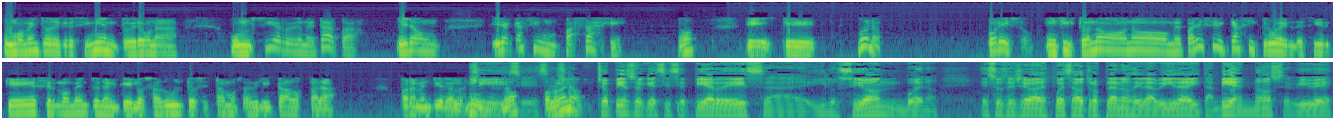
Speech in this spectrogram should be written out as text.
un momento de crecimiento, era una un cierre de una etapa, era un era casi un pasaje, ¿no? Este, bueno, por eso, insisto, no, no, me parece casi cruel decir que es el momento en el que los adultos estamos habilitados para, para mentirle a los niños, ¿no? Por lo menos. Yo, pienso que si se pierde esa ilusión, bueno, eso se lleva después a otros planos de la vida y también, ¿no? Se vive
